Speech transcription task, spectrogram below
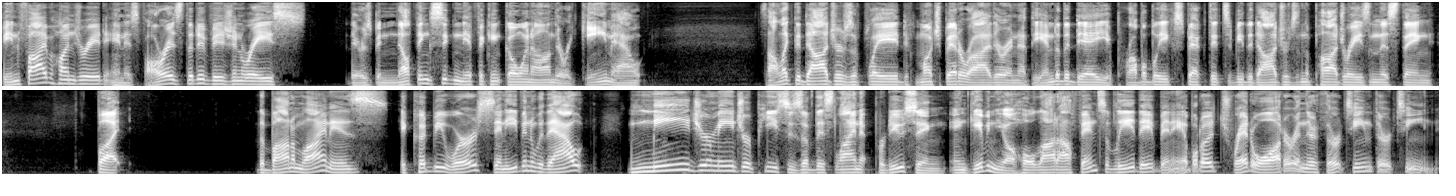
been 500 and as far as the division race, there's been nothing significant going on. They're a game out. It's not like the Dodgers have played much better either. And at the end of the day, you probably expect it to be the Dodgers and the Padres in this thing. But the bottom line is it could be worse. And even without major, major pieces of this lineup producing and giving you a whole lot offensively, they've been able to tread water and they're 13 13.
